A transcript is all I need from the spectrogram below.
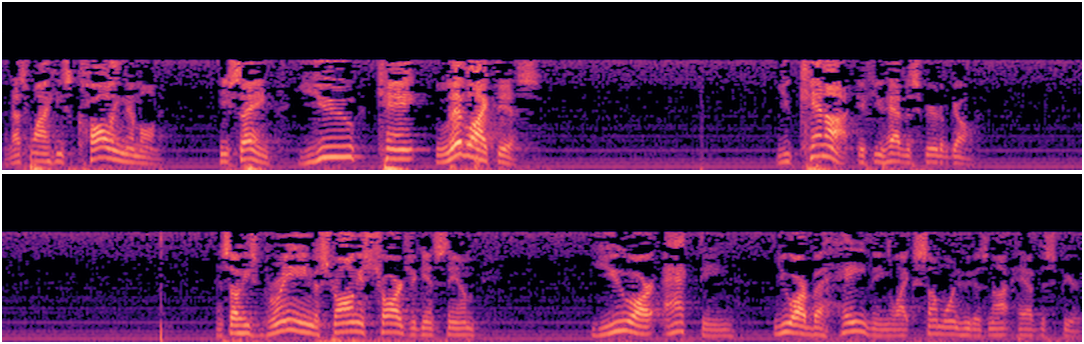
And that's why he's calling them on it. He's saying, You can't live like this. You cannot if you have the Spirit of God. And so he's bringing the strongest charge against them. You are acting you are behaving like someone who does not have the Spirit.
